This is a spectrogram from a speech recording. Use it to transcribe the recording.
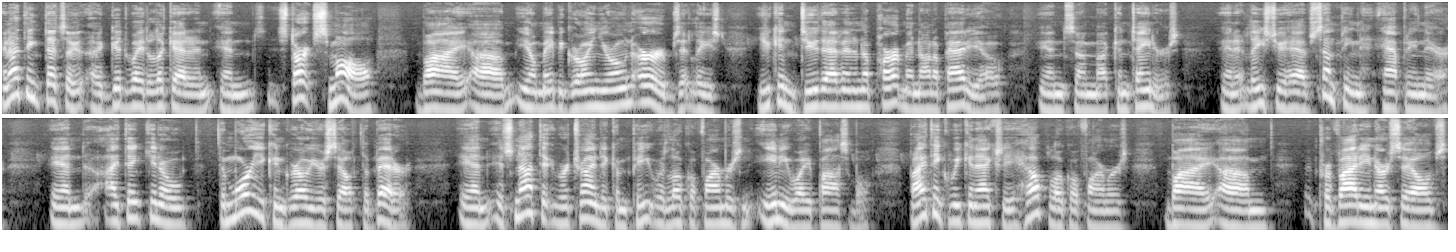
And I think that's a, a good way to look at it and, and start small by, um, you know, maybe growing your own herbs at least. You can do that in an apartment on a patio in some uh, containers, and at least you have something happening there. And I think, you know, the more you can grow yourself, the better. And it's not that we're trying to compete with local farmers in any way possible, but I think we can actually help local farmers by um, providing ourselves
